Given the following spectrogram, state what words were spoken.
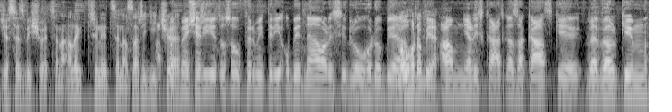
že se zvyšuje cena elektřiny, cena za řidiče. A pojďme ještě říct, že to jsou firmy, které objednávali si dlouhodobě, dlouhodobě. A, a měli zkrátka zakázky ve velkým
